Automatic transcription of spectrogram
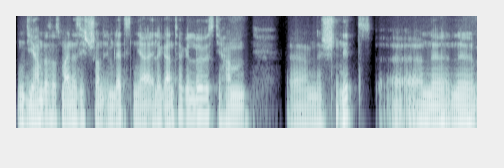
Und die mhm. haben das aus meiner Sicht schon im letzten Jahr eleganter gelöst. Die haben ähm, eine Schnitt, äh, eine, eine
